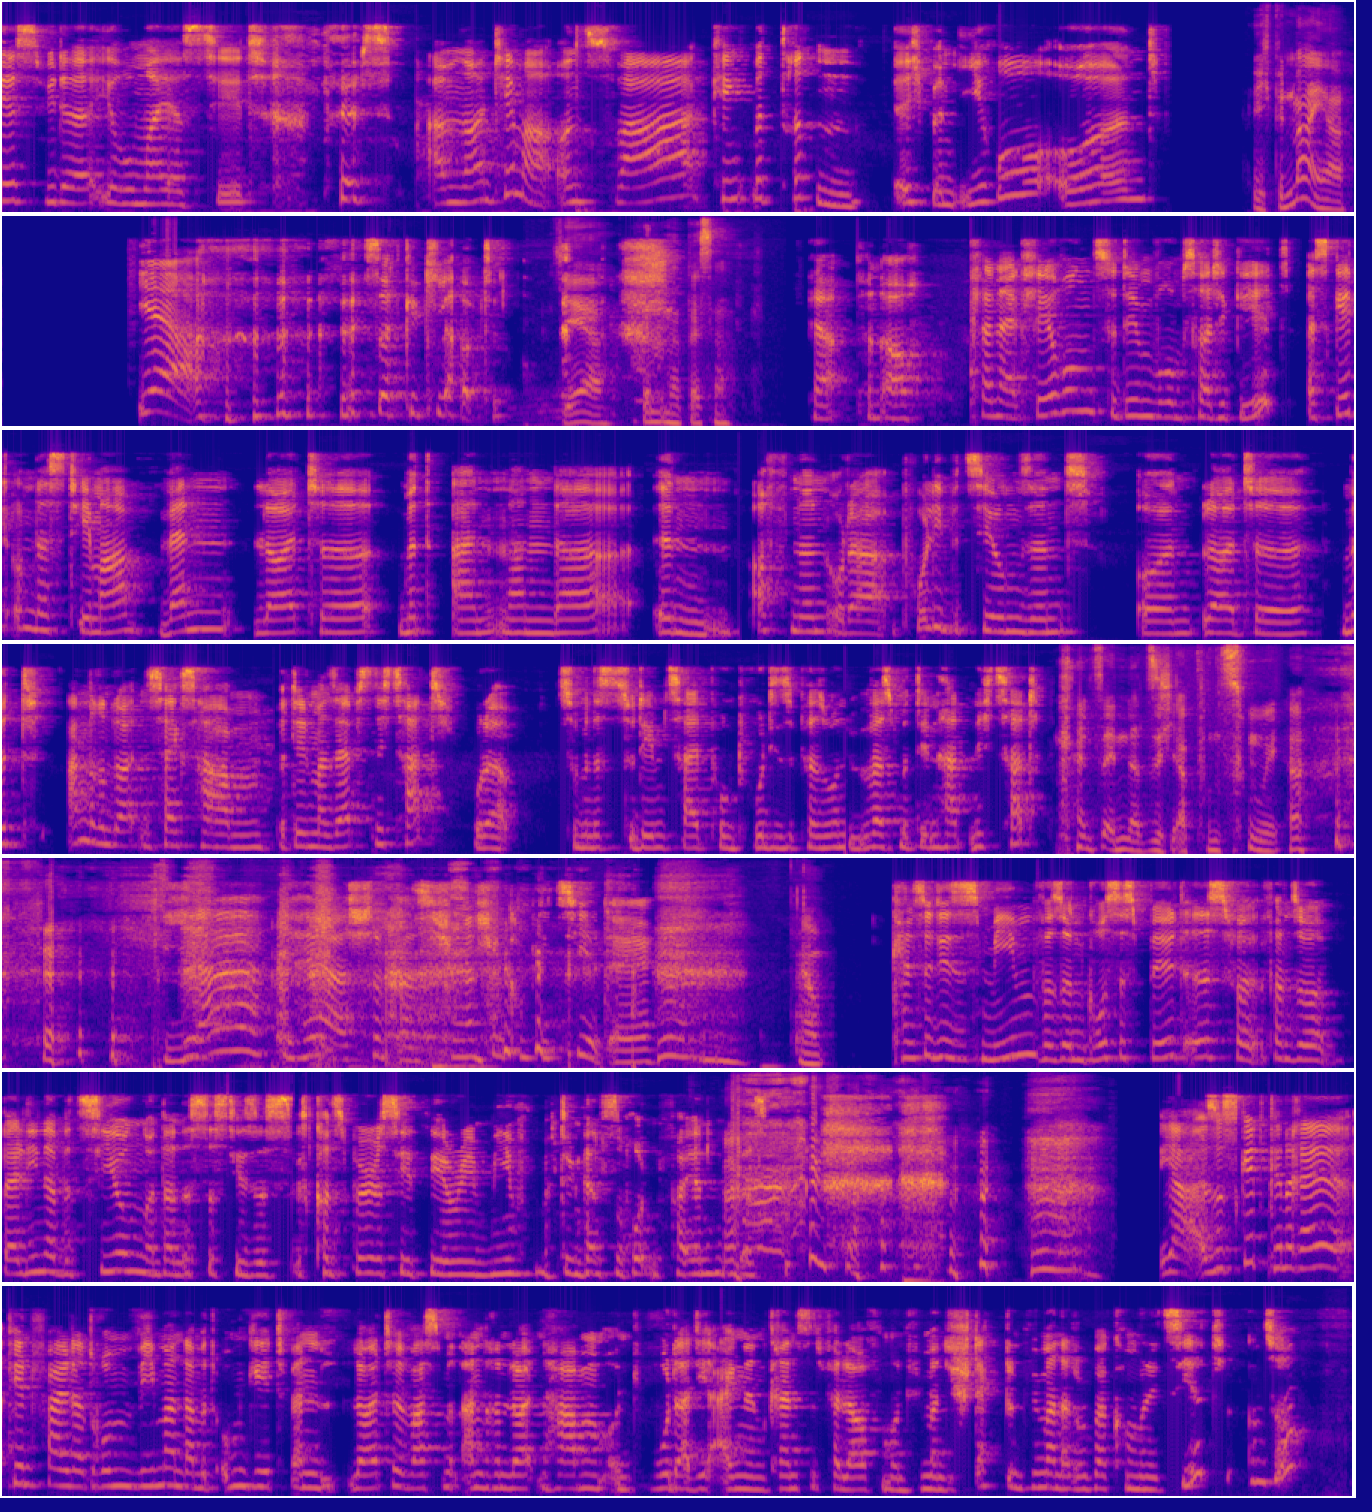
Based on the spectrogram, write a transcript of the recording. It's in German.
Hier ist wieder Ihre Majestät mit einem neuen Thema und zwar King mit Dritten. Ich bin Iro und ich bin Maya. Yeah, es hat geklappt. Yeah, bin immer besser. Ja, dann auch. Kleine Erklärung zu dem, worum es heute geht. Es geht um das Thema, wenn Leute miteinander in offenen oder Polybeziehungen sind und Leute mit anderen Leuten Sex haben, mit denen man selbst nichts hat oder zumindest zu dem Zeitpunkt, wo diese Person was mit denen hat, nichts hat. Es ändert sich ab und zu, ja. ja, ja, stimmt. Das ist schon ganz schön kompliziert, ey. Ja. Kennst du dieses Meme, wo so ein großes Bild ist von, von, so Berliner Beziehungen und dann ist das dieses Conspiracy Theory Meme mit den ganzen roten Pfeilen? ja, also es geht generell auf jeden Fall darum, wie man damit umgeht, wenn Leute was mit anderen Leuten haben und wo da die eigenen Grenzen verlaufen und wie man die steckt und wie man darüber kommuniziert und so.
